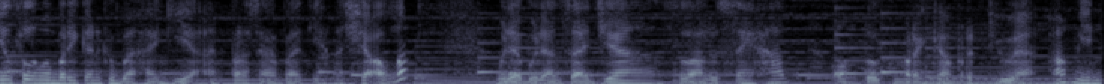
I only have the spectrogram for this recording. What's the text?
Yang selalu memberikan kebahagiaan persahabat ya. Masya Allah. Mudah-mudahan saja selalu sehat untuk mereka berdua. Amin.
